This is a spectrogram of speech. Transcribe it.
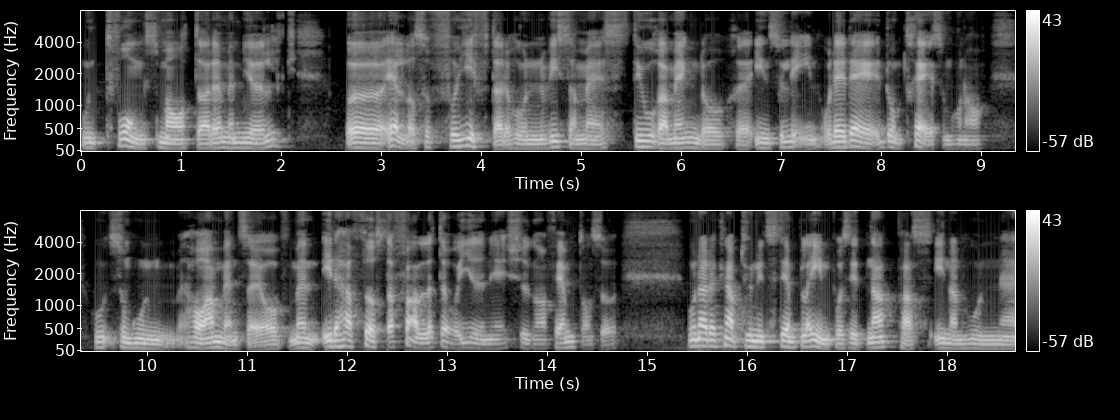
Hon tvångsmatade med mjölk eh, eller så förgiftade hon vissa med stora mängder eh, insulin och det är det, de tre som hon har som hon har använt sig av. Men i det här första fallet då i juni 2015 så hon hade knappt hunnit stämpla in på sitt nattpass innan hon eh,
